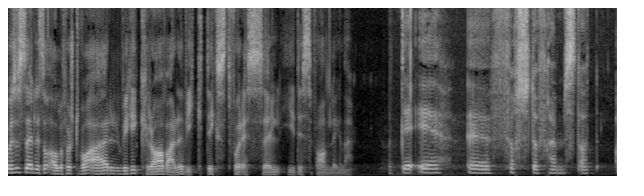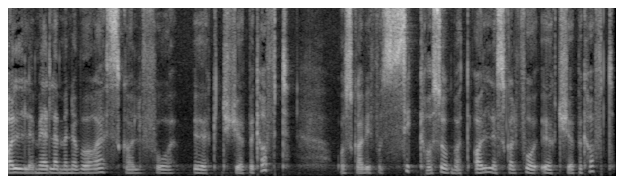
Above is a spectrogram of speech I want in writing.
Og hvis du ser litt sånn aller først, er, Hvilke krav er det viktigst for SL i disse forhandlingene? Det er uh, først og fremst at alle medlemmene våre skal få økt kjøpekraft. Og skal vi forsikre oss om at alle skal få økt kjøpekraft,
